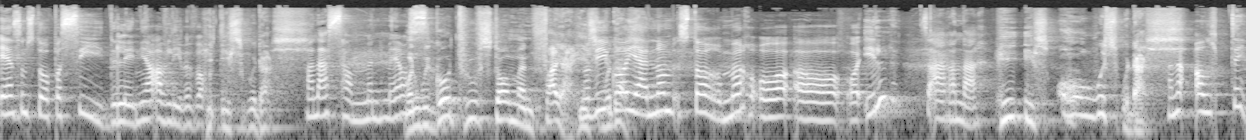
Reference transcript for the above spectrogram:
en som står på sidelinja av livet vårt. He is with us. Han er sammen med oss. we go through storm and fire, Når vi går us. gjennom stormer og, og, og ild, så er han der. He is always with us. Han er alltid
